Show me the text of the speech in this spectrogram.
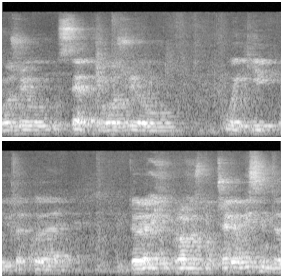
uložio u, set, uložio u, u ekipu i tako dalje. To je veliki problem zbog čega mislim da,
